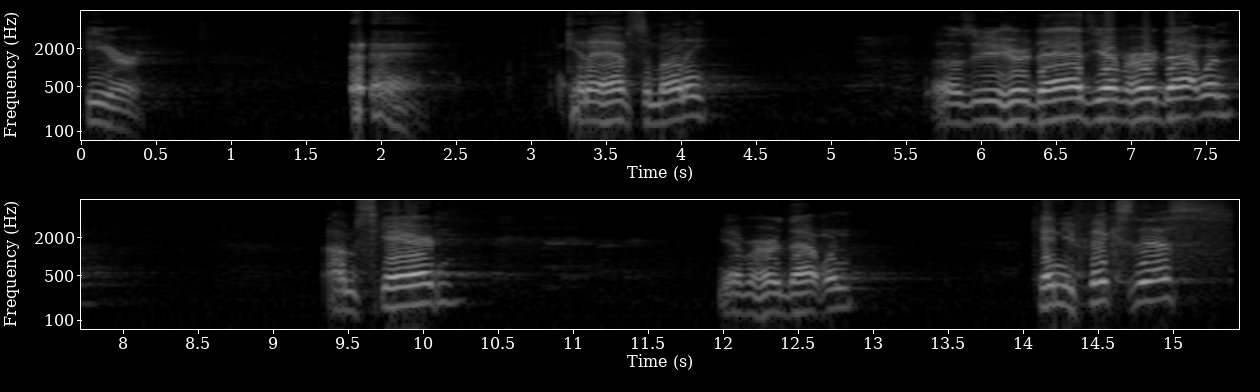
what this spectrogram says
hear. Can I have some money? Those of you who are dads, you ever heard that one? I'm scared. You ever heard that one? Can you fix this?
